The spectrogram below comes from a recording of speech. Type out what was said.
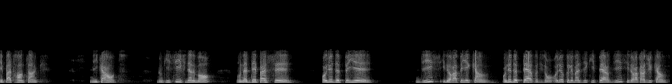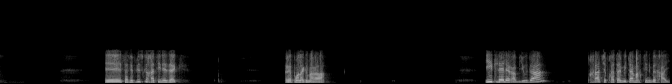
et pas 35, ni 40. Donc ici, finalement, on a dépassé, au lieu de payer 10, il aura payé 15. Au lieu de perdre, disons, au lieu que le mazik il perd 10, il aura perdu 15. Et ça fait plus que Khatinezek. Répond la Gemara. Itlel Rabiuda, Prat Pratamita Martin Bechai.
